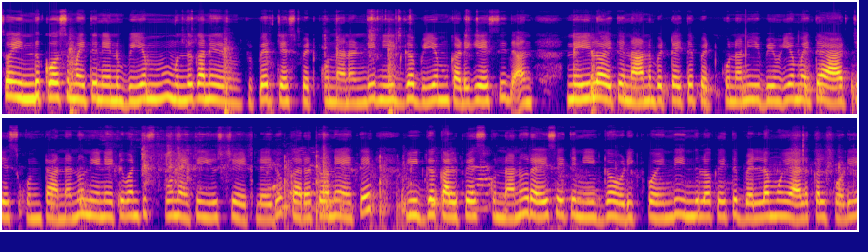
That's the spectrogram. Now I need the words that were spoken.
సో ఇందుకోసం అయితే నేను బియ్యం ముందుగానే ప్రిపేర్ చేసి పెట్టుకున్నానండి. నీట్గా బియ్యం కడిగేసి నెయ్యిలో అయితే నానబెట్టి అయితే పెట్టుకున్నాను. ఈ బియ్యం అయితే యాడ్ చేసుకుంటాను నేను ఎటువంటి స్పూన్ అయితే యూజ్ చేయట్లేదు. కర్రతోనే అయితే నీట్గా కలిపేసుకున్నాను. రైస్ అయితే నీట్గా ఉడికిపోయింది. ఇందులోకి అయితే బెల్లము యాలకల పొడి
